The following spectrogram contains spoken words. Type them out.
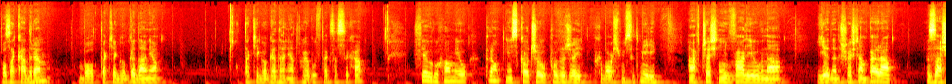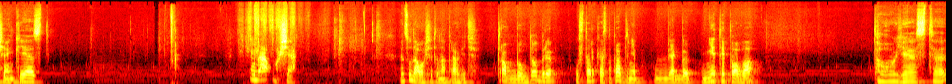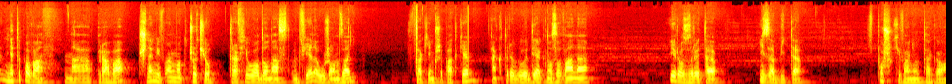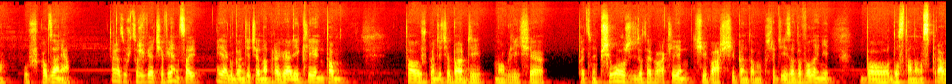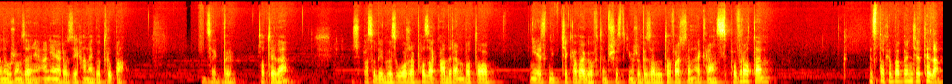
poza kadrem, bo od takiego gadania, od takiego gadania trochę w ustach zasycha. Się uruchomił, prąd nie skoczył powyżej chyba 800 mili. a wcześniej walił na 1,6 ampera. Zasięg jest. Udało się. Więc udało się to naprawić. Trop był dobry, usterka jest naprawdę nie, jakby nietypowa. To jest e, nietypowa naprawa. Przynajmniej w moim odczuciu trafiło do nas wiele urządzeń z takim przypadkiem, a które były diagnozowane i rozryte i zabite w poszukiwaniu tego uszkodzenia. Teraz już coś wiecie więcej. Jak będziecie naprawiali klientom, to już będziecie bardziej mogli się, powiedzmy, przyłożyć do tego, a klienci wasi będą bardziej zadowoleni, bo dostaną sprawne urządzenie, a nie rozjechanego trupa. Więc jakby to tyle. Chyba sobie go złożę poza kadrem, bo to nie jest nic ciekawego w tym wszystkim, żeby zalutować ten ekran z powrotem. Więc to chyba będzie tyle.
